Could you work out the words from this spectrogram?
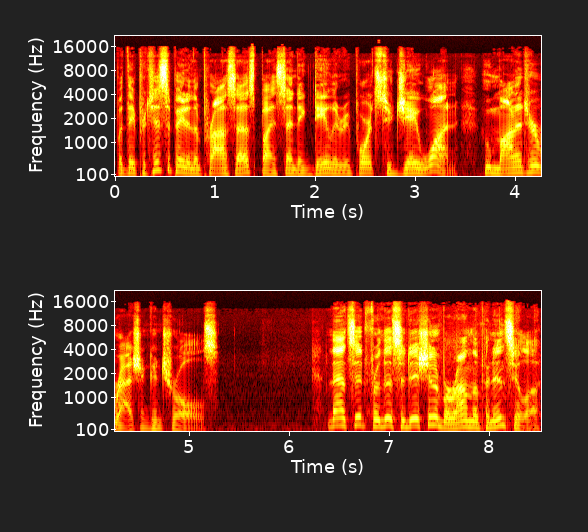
but they participate in the process by sending daily reports to J1, who monitor ration controls. That's it for this edition of Around the Peninsula.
